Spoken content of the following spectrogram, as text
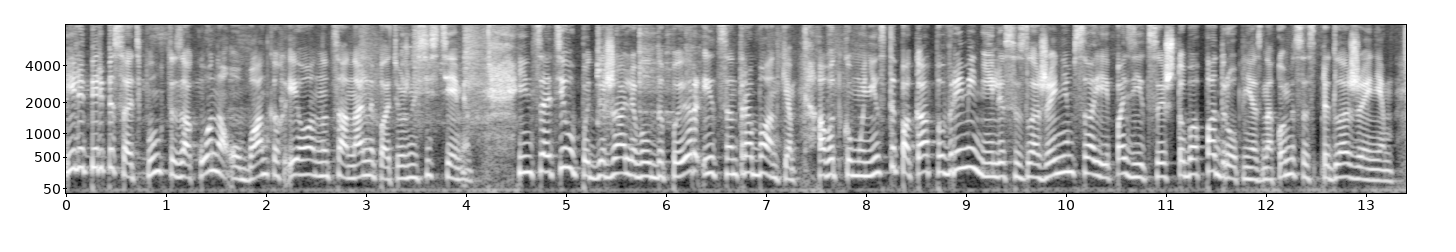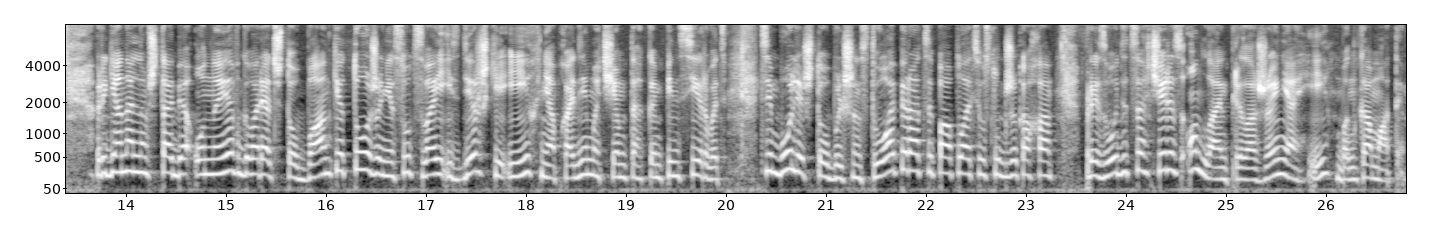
или переписать пункты закона о банках и о национальной платежной системе. Инициативу поддержали в ЛДПР и Центробанке. А вот коммунисты пока повременили с изложением своей позиции, чтобы подробнее ознакомиться с предложением. В региональном штабе ОНФ говорят, что банки тоже несут свои издержки и их необходимо чем-то компенсировать. Тем более, что большинство операций по оплате услуг ЖКХ производится через онлайн-приложение и банкоматы.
